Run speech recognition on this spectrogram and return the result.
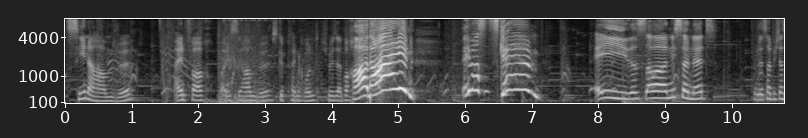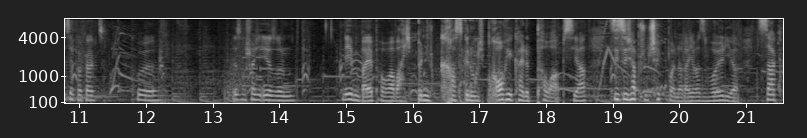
Zähne haben will. Einfach, weil ich sie haben will. Es gibt keinen Grund. Ich will sie einfach haben. Nein! Ey, was ein Scam! Ey, das ist aber nicht so nett. Und jetzt habe ich das hier verkackt. Cool. Das ist wahrscheinlich eher so ein nebenbei Power. Aber ich bin krass genug. Ich brauche hier keine Power-Ups, ja. Siehst du, ich habe schon Checkpoint erreicht. Was wollt ihr? Zack.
